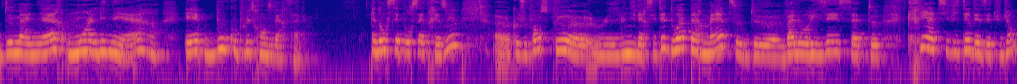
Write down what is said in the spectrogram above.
de manière moins linéaire et beaucoup plus transversale. Et donc c'est pour cette raison euh, que je pense que l'université doit permettre de valoriser cette créativité des étudiants.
